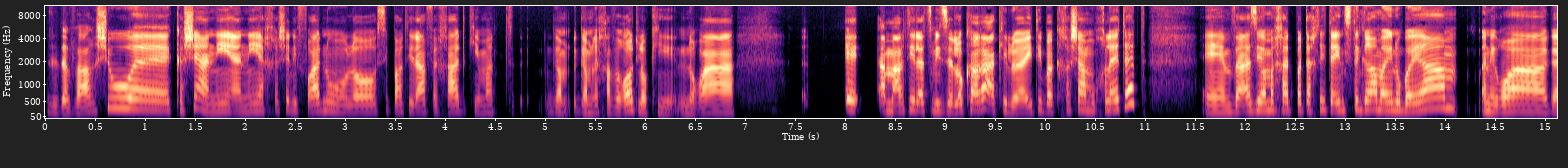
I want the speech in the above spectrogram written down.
זה דבר שהוא uh, קשה. אני, אני, אחרי שנפרדנו, לא סיפרתי לאף אחד, כמעט, גם, גם לחברות לא, כי נורא... אה, אמרתי לעצמי, זה לא קרה, כאילו הייתי בהכחשה מוחלטת. אה, ואז יום אחד פתחתי את האינסטגרם, היינו בים, אני רואה גיא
